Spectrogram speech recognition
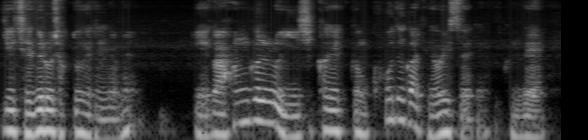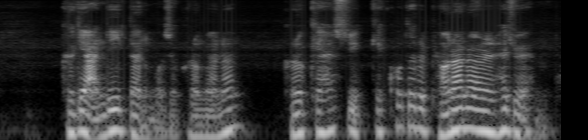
이게 제대로 작동이 되려면 얘가 한글로 인식하게끔 코드가 되어 있어야 돼요. 근데 그게 안 돼 있다는 거죠. 그러면은 그렇게 할 수 있게 코드를 변환을 해줘야 합니다.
